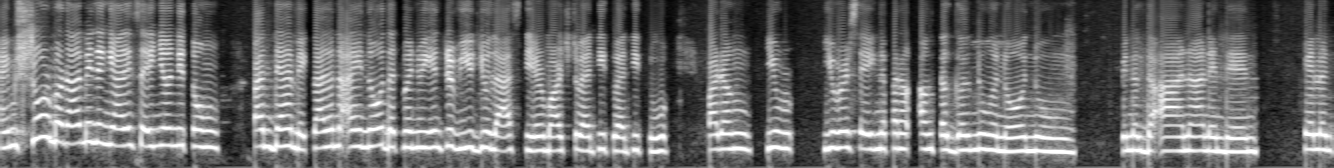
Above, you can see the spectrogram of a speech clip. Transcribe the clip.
I'm sure marami nangyari sa inyo nitong pandemic. Lalo na I know that when we interviewed you last year, March 2022, parang you you were saying na parang ang tagal nung ano, nung pinagdaanan and then kailan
